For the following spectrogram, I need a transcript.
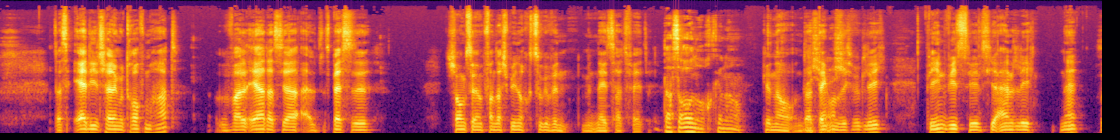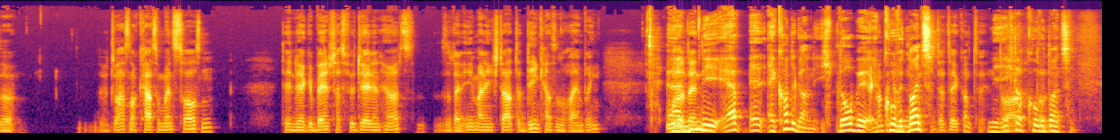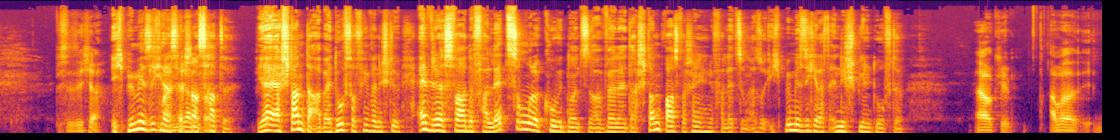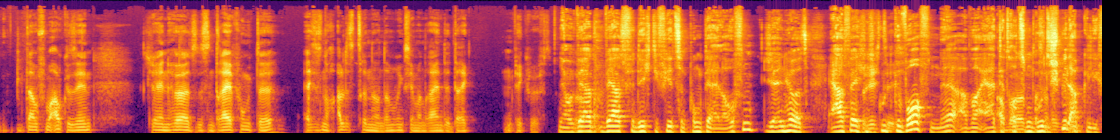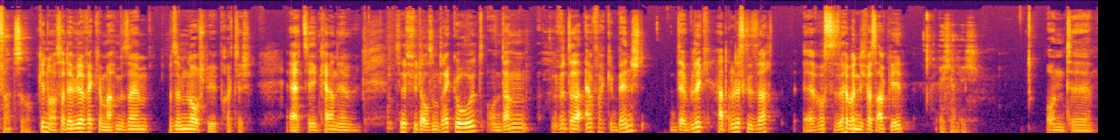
dass er die Entscheidung getroffen hat, weil er das ja als beste Chance empfand, das Spiel noch zu gewinnen mit Nate Hartfeld. Das auch noch, genau. Genau, und da ich denkt man sich wirklich, wen willst du jetzt hier eigentlich, ne? So, du hast noch Carson Wentz draußen, den du ja gebancht hast für Jalen Hurts, so deinen ehemaligen Starter, den kannst du noch reinbringen. Oder ähm, nee, er, er, er, konnte gar nicht. Ich glaube, Covid-19. Der konnte. Nee, ich glaube Covid-19. Bist du sicher? Ich bin mir sicher, ich meine, dass er da was hatte. Ja, er stand da, aber er durfte auf jeden Fall nicht stimmen. Entweder es war eine Verletzung oder Covid-19, aber wenn er da stand, war es wahrscheinlich eine Verletzung. Also ich bin mir sicher, dass er nicht spielen durfte. Ja, okay. Aber davon abgesehen, Jane Hurts, es sind drei Punkte, es ist noch alles drin und dann bringst du jemanden rein, der direkt einen Pick wirft. Ja, und so. wer, wer hat für dich die 14 Punkte erlaufen? Jalen Hurts. Er hat vielleicht nicht gut geworfen, ne? aber er hat aber ja trotzdem ein gutes Spiel abgeliefert. So. Genau, das hat er wieder weggemacht mit seinem, mit seinem Laufspiel praktisch. Er hat den Kahn ja selbst wieder aus dem Dreck geholt und dann wird er einfach gebencht. Der Blick hat alles gesagt. Er wusste selber nicht, was abgeht. Lächerlich. Und äh,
